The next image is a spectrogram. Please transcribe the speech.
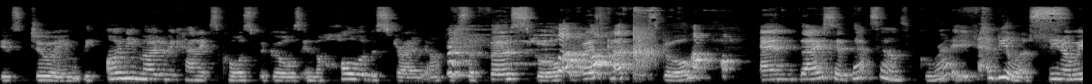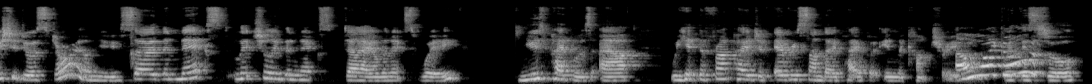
is doing the only motor mechanics course for girls in the whole of Australia. It's the first school, the first Catholic school." And they said, that sounds great. Fabulous. You know, we should do a story on you. So the next, literally the next day or the next week, newspaper was out. We hit the front page of every Sunday paper in the country. Oh my god! With this store.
